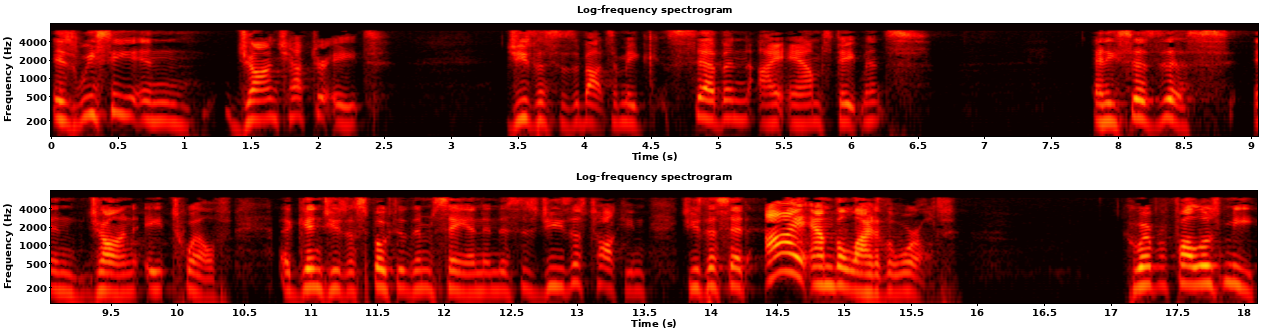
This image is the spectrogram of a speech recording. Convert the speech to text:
is we see in John chapter 8 Jesus is about to make seven I am statements. And he says this in John 8:12. Again Jesus spoke to them saying, and this is Jesus talking. Jesus said, "I am the light of the world. Whoever follows me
